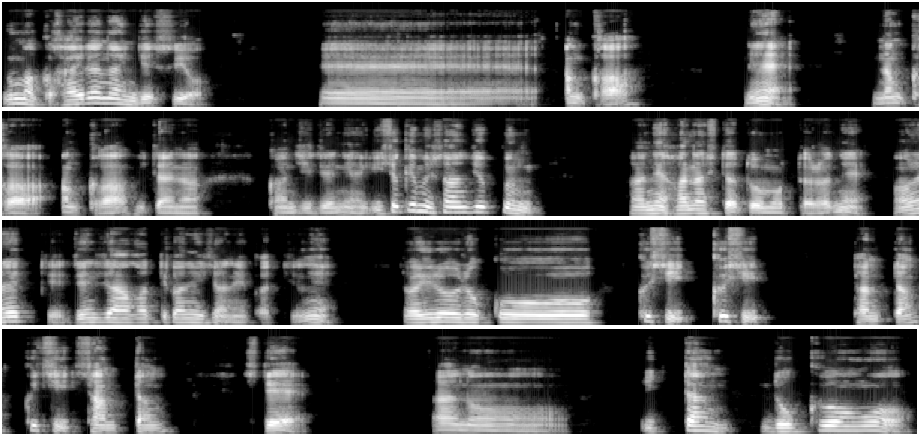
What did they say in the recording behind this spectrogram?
うまく入らないんですよ。えー、アンカー？ねなんか、アンカー？みたいな感じでね、一生懸命30分、あね、話したと思ったらね、あれって全然上がっていかねえじゃねえかっていうね。いろいろこう、駆使、駆使、淡々駆使、三々して、あのー、一旦録音を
